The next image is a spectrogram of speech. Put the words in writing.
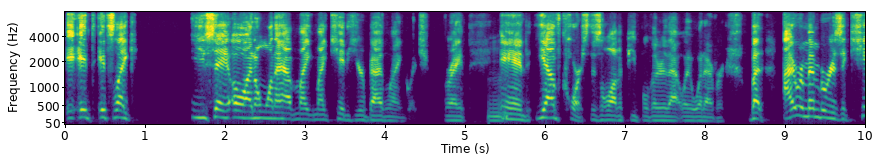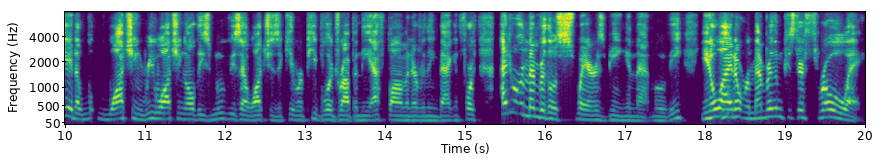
it, it it's like you say, Oh, I don't want to have my my kid hear bad language, right? mm, And yeah, of course, there's a lot of people that are that way, whatever. But I remember as a kid uh, watching, rewatching all these movies I watched as a kid where people are dropping the F bomb and everything back and forth. I don't remember those swears being in that movie. You know why I don't remember them? Because they're throwaway.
